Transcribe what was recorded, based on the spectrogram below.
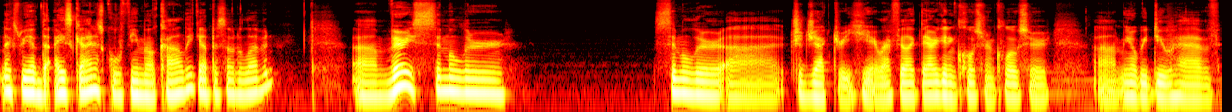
Next, we have the Ice Guy and His Cool Female Colleague, episode 11. Um, very similar, similar uh, trajectory here, where I feel like they are getting closer and closer. Um, you know, we do have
